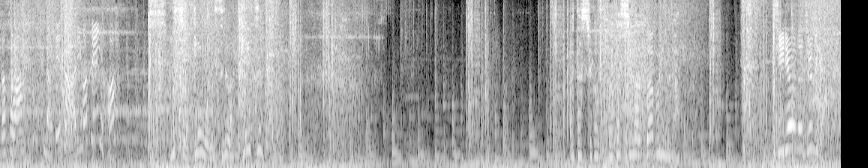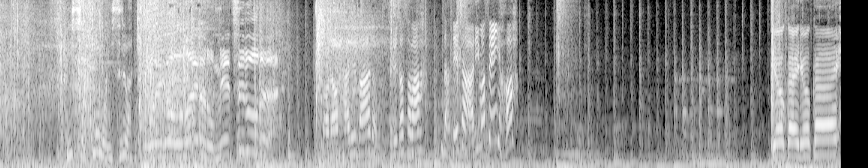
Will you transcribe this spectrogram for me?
ードの鋭さは伊達じゃありませんよ意志を堅固にするは規律私が私がダブリンだ治療の準備だ意志を堅固にするは規これがお前らの滅亡だこのハルバードの鋭さは伊達じゃありませんよ了解了解。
